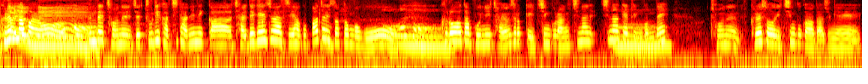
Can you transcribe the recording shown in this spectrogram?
그랬나 봐요. 근데 저는 이제 둘이 같이 다니니까 잘 되게 해줘야지 하고 빠져 있었던 거고 어머. 그러다 보니 자연스럽게 이 친구랑 친하, 친하게 된 어. 건데 저는 그래서 이 친구가 나중에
